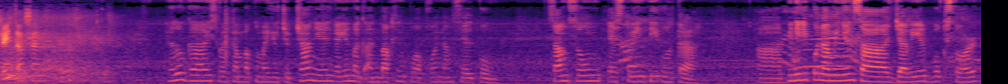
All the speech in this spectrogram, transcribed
3,000. Hello guys! Welcome back to my YouTube channel. Ngayon mag-unboxing po ako ng cellphone. Samsung S20 Ultra. Ah, binili po namin yun sa Jarir Bookstore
